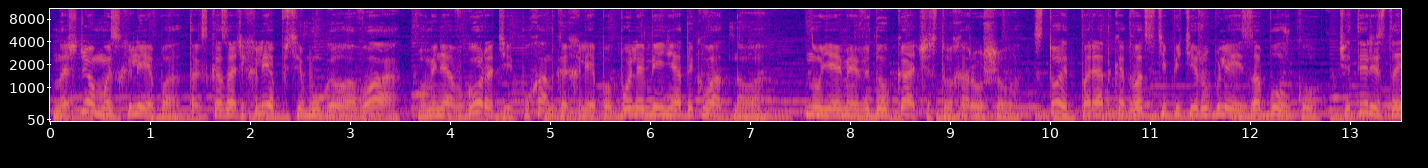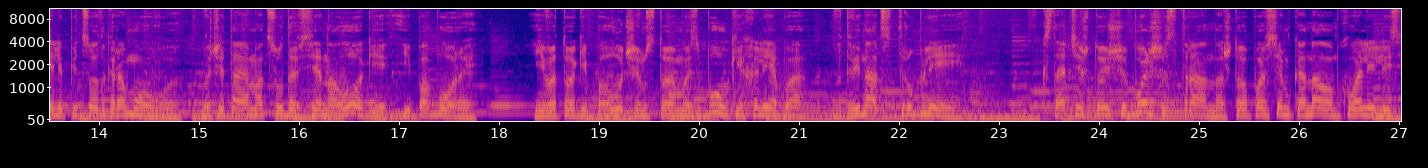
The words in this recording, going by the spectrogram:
Начнем мы с хлеба. Так сказать, хлеб всему голова. У меня в городе пуханка хлеба более-менее адекватного ну я имею в виду качество хорошего, стоит порядка 25 рублей за булку, 400 или 500 граммовую. Вычитаем отсюда все налоги и поборы. И в итоге получим стоимость булки хлеба в 12 рублей. Кстати, что еще больше странно, что по всем каналам хвалились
